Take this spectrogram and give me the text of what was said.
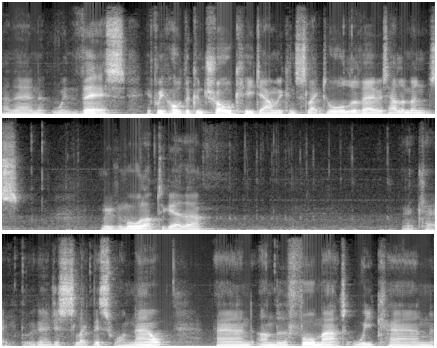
And then with this, if we hold the control key down, we can select all the various elements, move them all up together. Okay, but we're going to just select this one now. And under the format, we can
